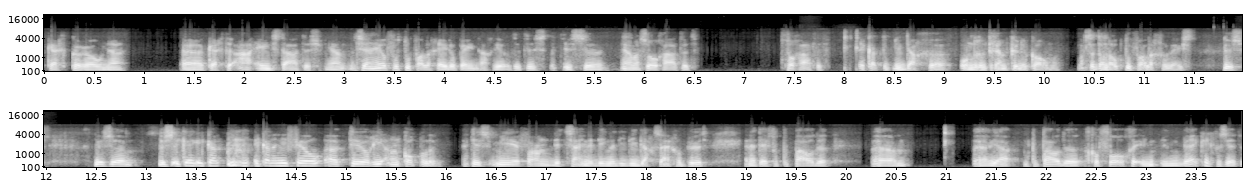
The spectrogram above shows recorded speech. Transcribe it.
krijgt corona, uh, krijgt de A1-status. Ja, er zijn heel veel toevalligheden op één dag. Het is, het is, uh, ja, maar zo gaat het. Zo gaat het. Ik had op die dag onder een tram kunnen komen. Was dat dan ook toevallig geweest. Dus, dus, dus ik, ik, kan, ik kan er niet veel theorie aan koppelen. Het is meer van, dit zijn de dingen die die dag zijn gebeurd. En het heeft een bepaalde um, uh, ja, bepaalde gevolgen in, in werking gezet.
